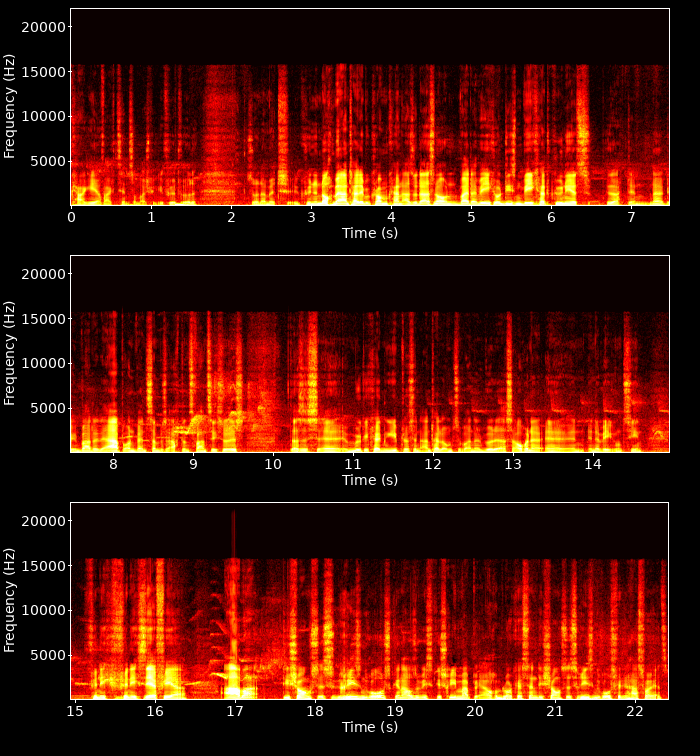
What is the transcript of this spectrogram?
KG auf Aktien zum Beispiel geführt würde. So, damit Kühne noch mehr Anteile bekommen kann. Also da ist noch ein weiter Weg und diesen Weg hat Kühne jetzt gesagt, den, ne, den wartet er ab und wenn es dann bis 28 so ist, dass es äh, Möglichkeiten gibt, das in Anteile umzuwandeln, würde er es auch in, äh, in, in Erwägung ziehen. Finde ich, find ich sehr fair. Aber die Chance ist riesengroß, genauso wie ich es geschrieben habe, auch im Blog gestern, die Chance ist riesengroß für den HSV jetzt.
